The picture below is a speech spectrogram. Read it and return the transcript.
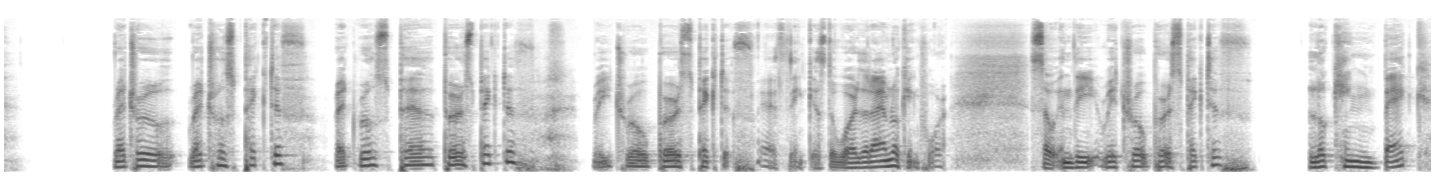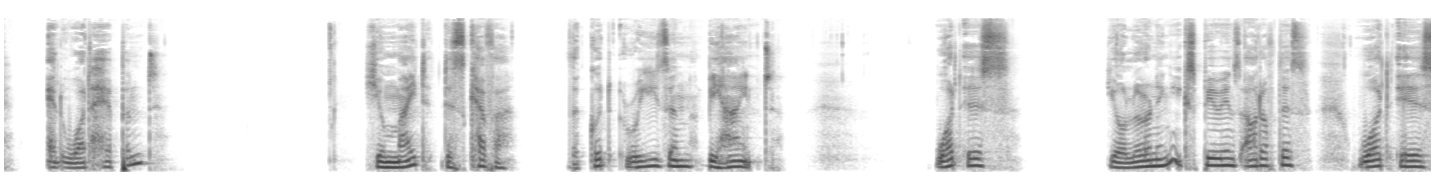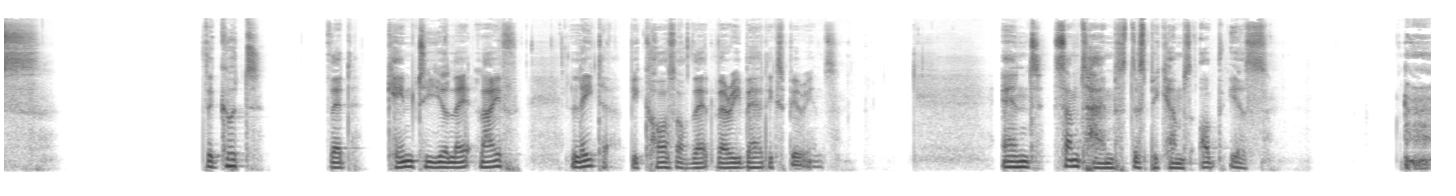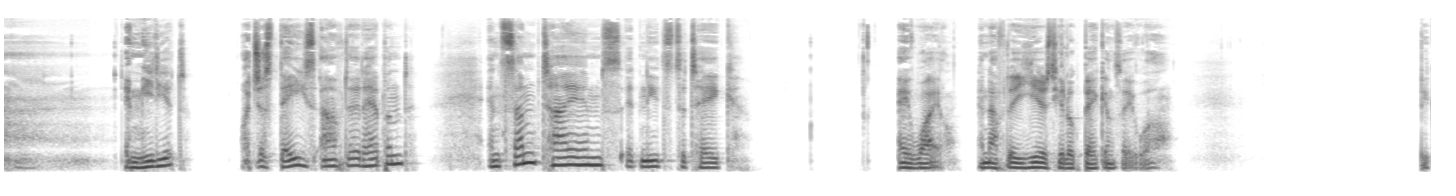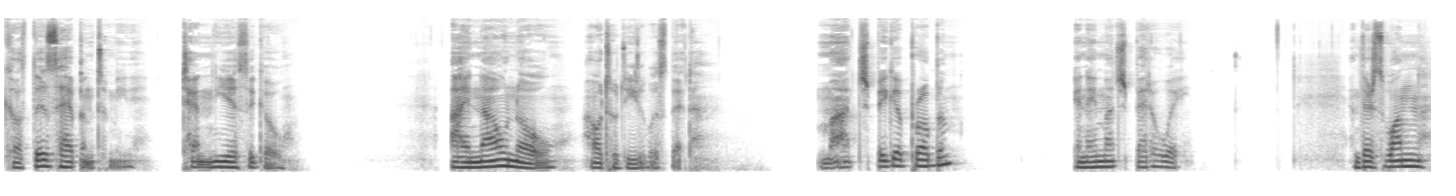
retro retrospective retros perspective retro perspective I think is the word that I am looking for. So, in the retro perspective, looking back at what happened, you might discover the good reason behind. What is your learning experience out of this? What is the good that came to your life later because of that very bad experience? And sometimes this becomes obvious. Immediate or just days after it happened. And sometimes it needs to take a while. And after years, you look back and say, well, because this happened to me 10 years ago, I now know how to deal with that. Much bigger problem, in a much better way. And there's one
